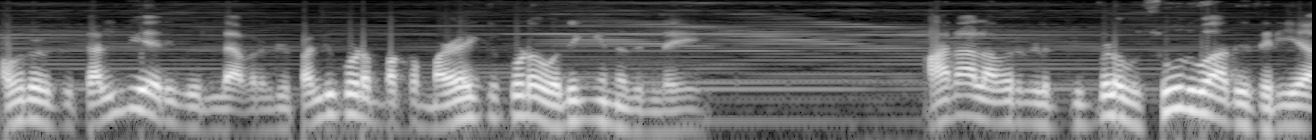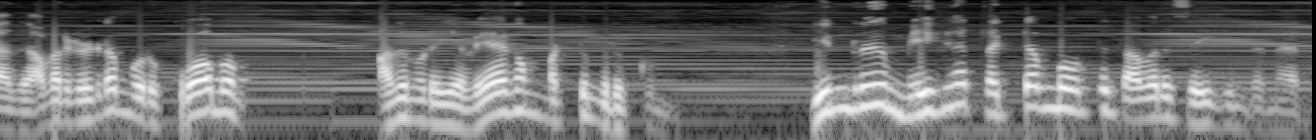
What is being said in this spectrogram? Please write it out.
அவர்களுக்கு கல்வி அறிவு இல்லை. அவர்கள் பள்ளிக்கூடம் பக்கம் மழைக்கு கூட ஒதுங்கினதில்லை. ஆனால் அவர்களுக்கு இவ்வளவு சூதுவாது தெரியாது. அவர்களிடம் ஒரு கோபம் அதனுடைய வேகம் மட்டும் இருக்கும். இன்று மிக திட்டம் போட்டு தவறு செய்கின்றனர்.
